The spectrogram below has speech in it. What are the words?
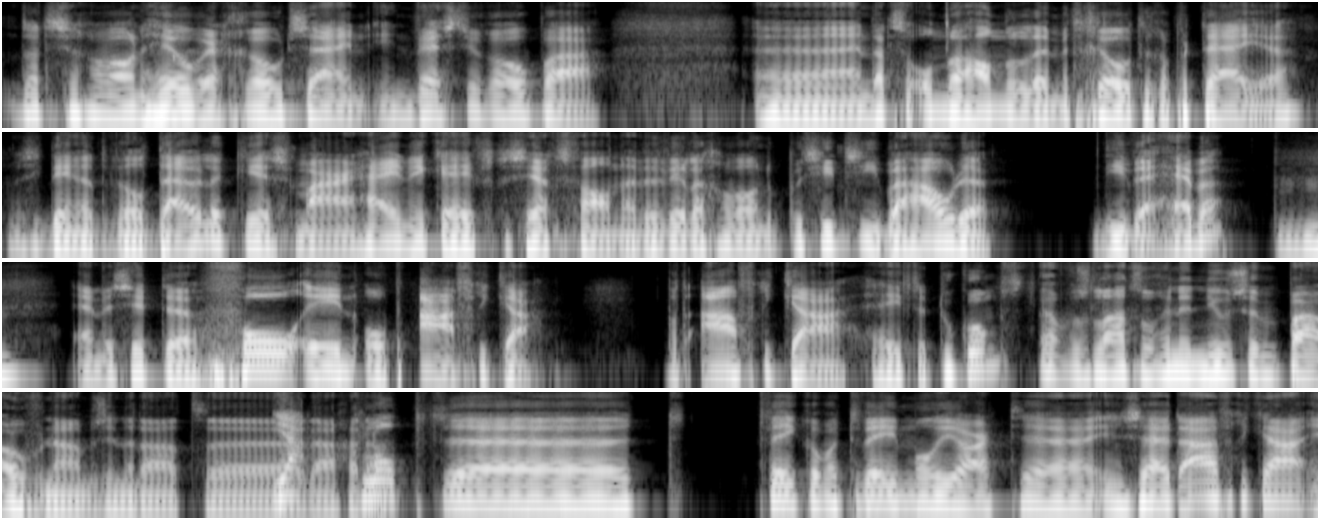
Dat ze gewoon heel erg groot zijn in West-Europa. Uh, en dat ze onderhandelen met grotere partijen. Dus ik denk dat het wel duidelijk is. Maar Heineken heeft gezegd van uh, we willen gewoon de positie behouden die we hebben. Mm -hmm. En we zitten vol in op Afrika. Want Afrika heeft de toekomst. Ja, was laatst nog in het nieuws een paar overnames inderdaad. Uh, ja, daar klopt. Uh, 2,2 miljard eh, in Zuid-Afrika, 1,8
